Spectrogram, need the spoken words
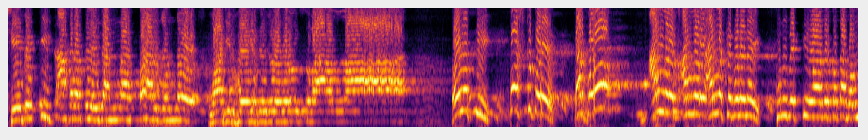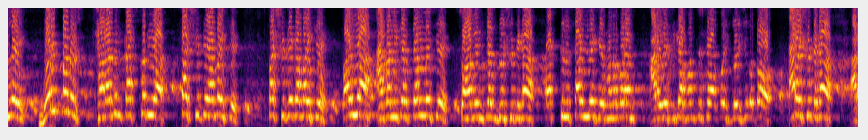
সে ব্যক্তি আখরাতে জান্নাত তার জন্য ওয়াজিব হয়ে গেছে, জোরে বলুন, সুবহানাল্লাহ। ওই ব্যক্তি কষ্ট করে তারপরে আল্লাহ আল্লাহর আল্লাহকে বলে নাই কোন ব্যক্তি ওয়াজের কথা বললেই গরিব মানুষ সারাদিন কাজ করিয়া চারশো টাকা পাইছে পাঁচশো টাকা পাইছে পাইয়া আধা লিটার তেল লইছে সয়াবিন তেল দুইশো টাকা এক কিলো চাল লইছে মনে করেন আরও বেশি গা পঞ্চাশ টাকা কইস লইছে কত? আড়াইশো টাকা। আর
